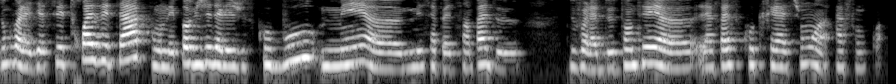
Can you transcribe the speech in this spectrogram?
donc voilà, il y a ces trois étapes. On n'est pas obligé d'aller jusqu'au bout, mais, mais ça peut être sympa de, de voilà, de tenter la phase co-création à fond. Quoi.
